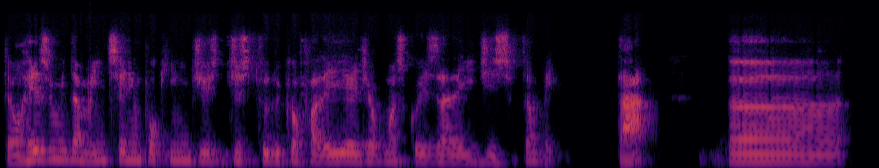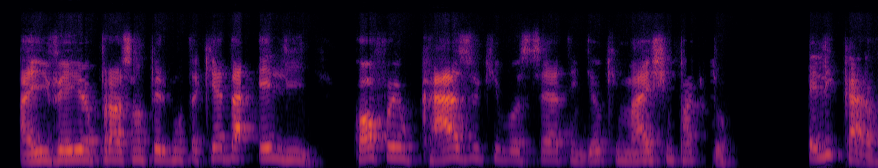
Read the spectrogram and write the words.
Então, resumidamente, seria um pouquinho de, de estudo que eu falei e de algumas coisas além disso também, tá? Uh, aí veio a próxima pergunta, que é da Eli. Qual foi o caso que você atendeu que mais te impactou? Eli, cara,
